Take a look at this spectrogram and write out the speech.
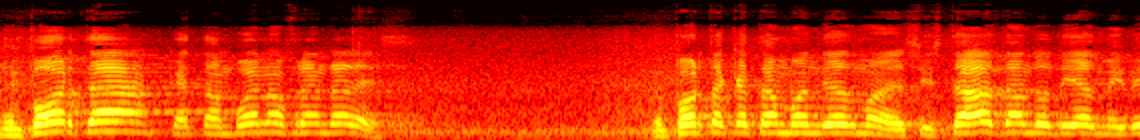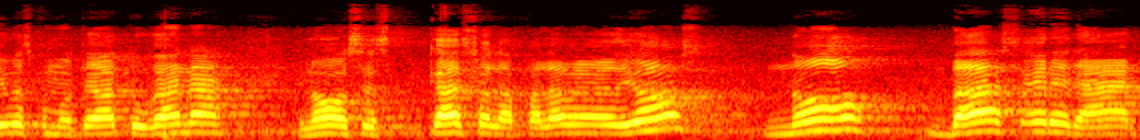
No importa qué tan buena ofrenda des. No importa qué tan buen diezmo es. Si estás dando diezmo y vives como te da tu gana y no haces caso a la palabra de Dios, no vas a heredar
